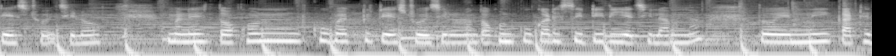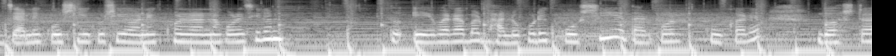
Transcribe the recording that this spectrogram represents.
টেস্ট হয়েছিল। মানে তখন খুব একটা টেস্ট হয়েছিল না, তখন কুকারে সিটি দিয়েছিলাম না, তো এমনি কাঠের জালে কষিয়ে কষিয়ে অনেকক্ষণ রান্না করেছিলাম। তো এবার আবার ভালো করে কষিয়ে তারপর কুকারে দশটা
